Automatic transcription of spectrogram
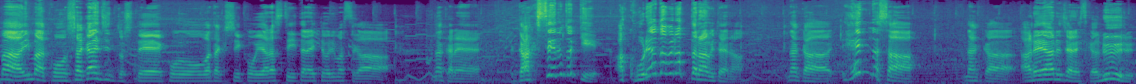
まあ今こう社会人としてこう私こうやらせていただいておりますがなんかね学生の時あこれはダメだったなみたいな。なんか変なさなんかあれあるじゃないですかルール。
